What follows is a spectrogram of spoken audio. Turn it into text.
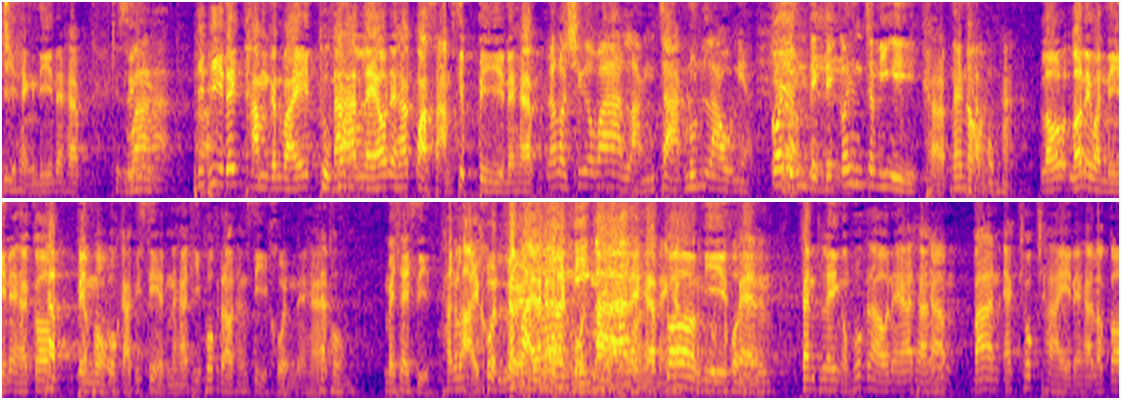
ทีแห่งนี้นะครับถือซึ่งว่าพี่ๆได้ทำกันไว้ถูกต้องนานแล้วนะครับกว่า 30 ปีนะครับ แล้วเราเชื่อว่าหลังจากรุ่นเราเนี่ยก็ยังรุ่นเด็กๆก็ยังจะมีอีกครับแน่นอคนรับผมฮะแล้วแล้วในวันนี้นะฮะก็ครับเป็นครับผมโอกาสพิเศษนะฮะที่พวกเราทั้ง 4 คนนะฮะครับผมไม่ใช่สิทั้งหลายคนเลยทั้งหลายะคนมีมามานะครับนะครับก็ทุกๆมีคนแฟนเลยแฟนเพลงของพวกเรานะฮะทั้งครั บบ้านแอคโชคชัยนะฮะแล้วก็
